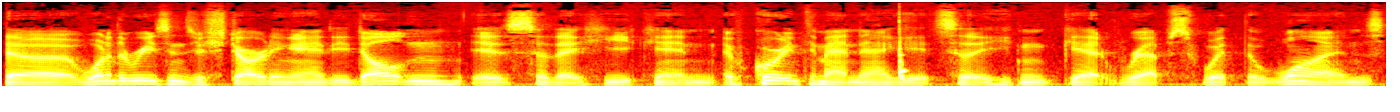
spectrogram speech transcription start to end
the one of the reasons you're starting Andy Dalton is so that he can, according to Matt Nagy, it's so that he can get reps with the ones.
